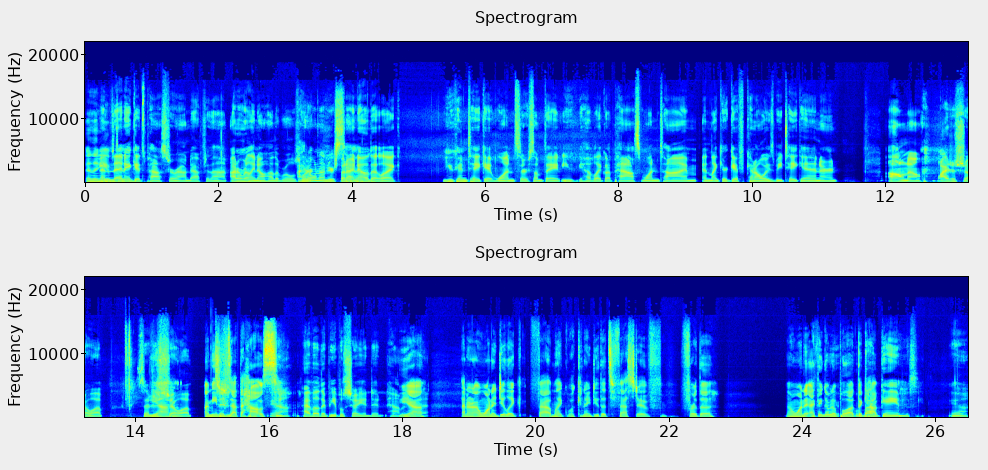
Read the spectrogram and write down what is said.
and then you and then to, it gets passed around after that. I don't really know how the rules work. I don't understand. But I know that like you can take it once or something. You have like a pass one time and like your gift can always be taken or I don't know. I just show up. So just Yeah. show up. I mean, it's at the house. Yeah. Have other people show you did how to Yeah. do it. I don't know. I want to do like fat. I'm like, what can I do that's festive for the? I want to. I think I'm gonna pull out the cap. games. Yeah.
